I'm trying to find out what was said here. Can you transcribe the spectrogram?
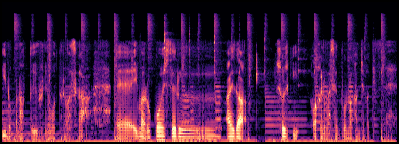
いいのかなというふうに思っておりますが、えー、今録音している間、正直わかりません。どんな感じかですね。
